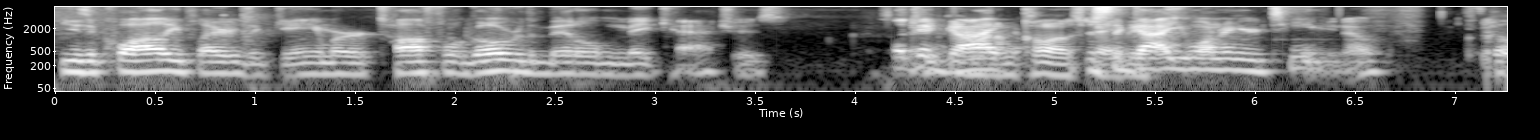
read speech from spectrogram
He's a quality player. He's a gamer, tough. Will go over the middle and make catches. Like Keep a guy, close, just baby. a guy you want on your team. You know. So,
